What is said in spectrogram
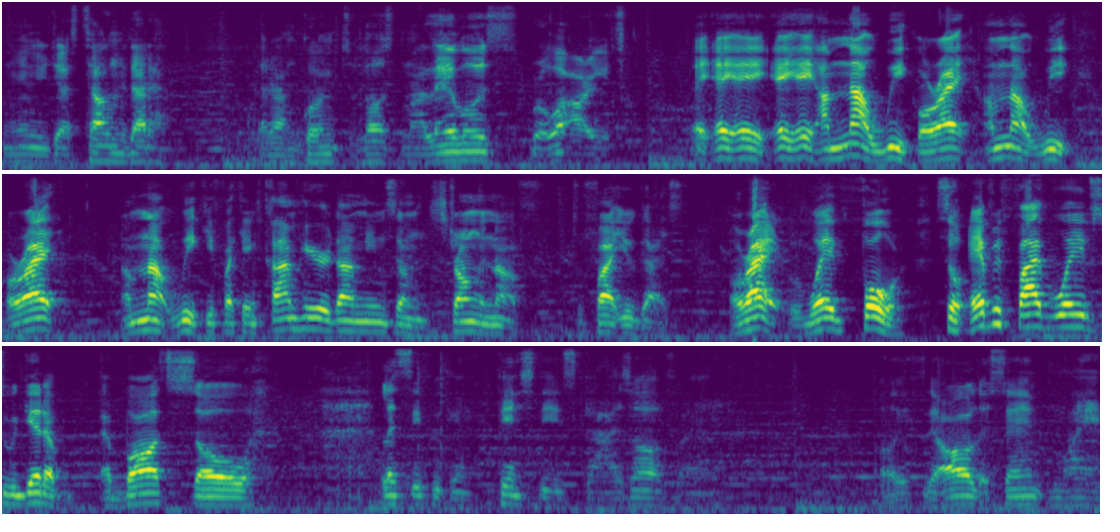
and you just tell me that that I'm going to lose my levels, bro. What are you? Hey hey hey hey hey! I'm not weak, all right? I'm not weak, all right? I'm not weak. If I can come here, that means I'm strong enough to fight you guys. Alright, wave 4. So every 5 waves we get a, a boss. So let's see if we can finish these guys off. Man. Oh, if they're all the same. Man,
